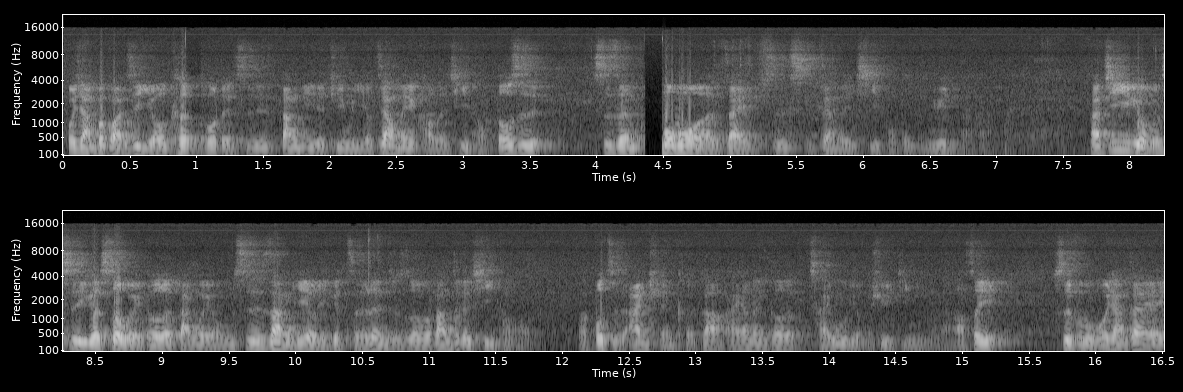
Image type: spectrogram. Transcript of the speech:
我想不管是游客或者是当地的居民，有这样的一个好的系统，都是市政府默默的在支持这样的一系统的营运啊。那基于我们是一个受委托的单位，我们事实上也有一个责任，就是说让这个系统啊不止安全可靠，还要能够财务永续经营啊。所以市府我想在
